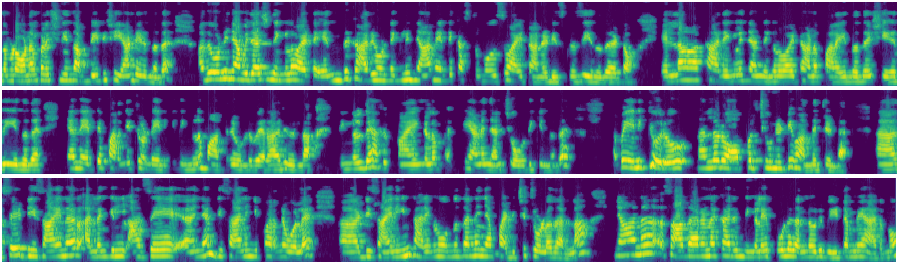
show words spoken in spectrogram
നമ്മുടെ ഓണം കളക്ഷൻ ഇന്ന് അപ്ഡേറ്റ് ചെയ്യാണ്ടിരുന്നത്. അതുകൊണ്ട് ഞാൻ വിചാരിച്ചു നിങ്ങളുമായിട്ട് എന്ത് കാര്യം ഉണ്ടെങ്കിലും ഞാൻ എന്റെ കസ്റ്റമേഴ്സുമായിട്ടാണ് ഡിസ്കസ് ചെയ്യുന്നത് കേട്ടോ. എല്ലാ കാര്യങ്ങളും ഞാൻ നിങ്ങളുമായിട്ടാണ് പറയുന്നത് ഷെയർ ചെയ്യുന്നത്. ഞാൻ നേരത്തെ പറഞ്ഞിട്ടുണ്ട് എനിക്ക് നിങ്ങൾ മാത്രമേ ഉള്ളൂ വേറെ ആരുമില്ല നിങ്ങളുടെ അഭിപ്രായങ്ങളും ഒക്കെയാണ് ഞാൻ ചോദിക്കുന്നത്. അപ്പൊ എനിക്കൊരു നല്ലൊരു ഓപ്പർച്യൂണിറ്റി വന്നിട്ടുണ്ട്. ആസ് എ ഡിസൈനർ അല്ലെങ്കിൽ ആസ് എ ഞാൻ ഡിസൈനിങ് ഈ പറഞ്ഞ പോലെ ഡിസൈനിങ്ങും കാര്യങ്ങളും ഒന്നും തന്നെ ഞാൻ പഠിച്ചിട്ടുള്ളതല്ല. ഞാൻ സാധാരണക്കാരൻ നിങ്ങളെ പോലെ തന്നെ ഒരു വീട്ടമ്മയായിരുന്നു.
